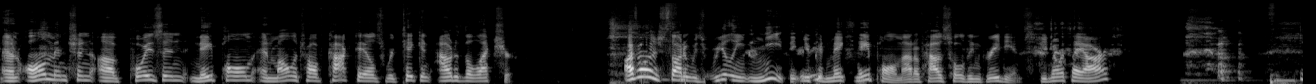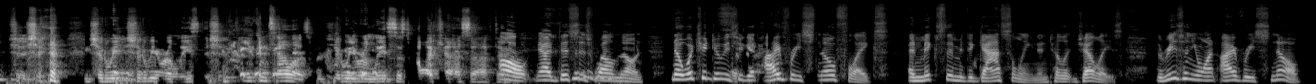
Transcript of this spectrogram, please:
and all mention of poison, napalm, and Molotov cocktails were taken out of the lecture. I've always thought it was really neat that you could make napalm out of household ingredients. Do you know what they are? Should, should, should we should we release? Should, you can tell us, but should we release this podcast after? Oh, now this is well known. No, what you do is you get ivory snowflakes and mix them into gasoline until it jellies. The reason you want ivory snow,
